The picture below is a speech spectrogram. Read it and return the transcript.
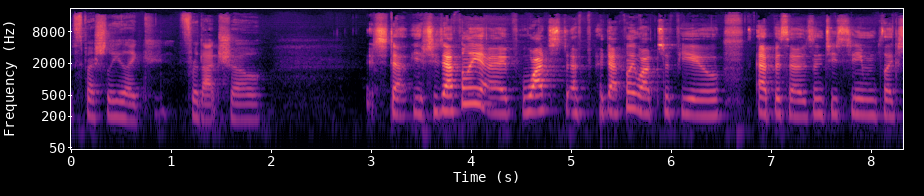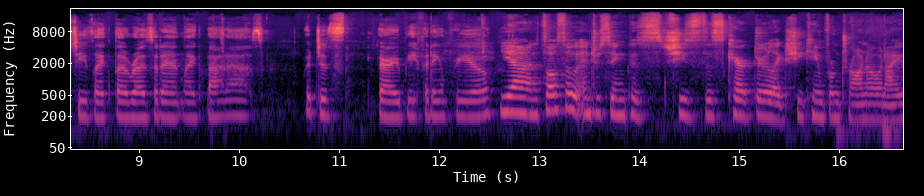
especially like for that show. She, def- she definitely. I've watched. I've I definitely watched a few episodes, and she seems like she's like the resident like badass, which is very befitting for you. Yeah, and it's also interesting because she's this character. Like she came from Toronto, and I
